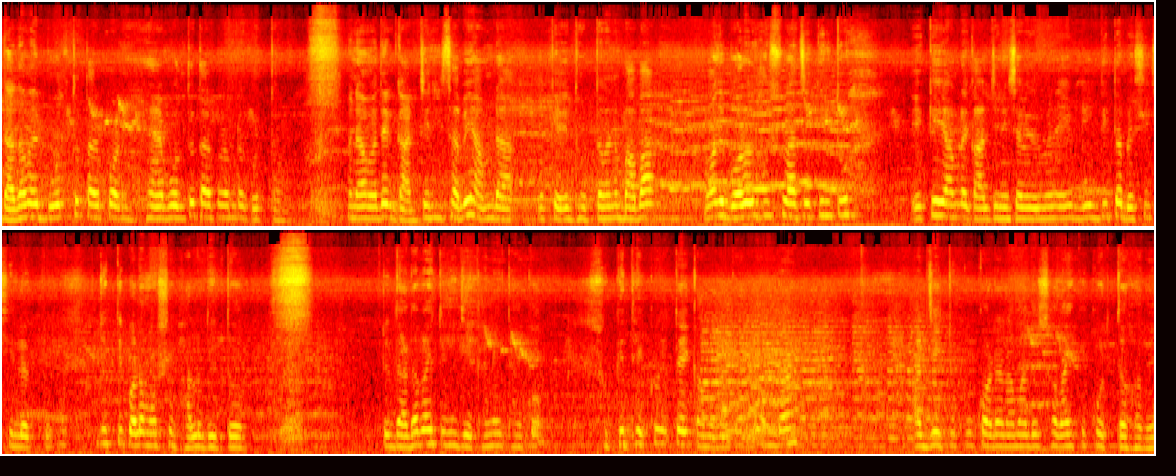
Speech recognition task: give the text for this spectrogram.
দাদা ভাই বলতো, তারপর হ্যাঁ বলতো, তারপর আমরা করতাম। মানে আমাদের গার্জেন হিসাবে আমরা ওকে ধরতাম। মানে বাবা, আমাদের বড় ভাসুর আছে, কিন্তু একেই আমরা গার্জেন হিসাবে মানে এই বুদ্ধিটা বেশি ছিল একটু। যুক্তি পরামর্শ ভালো দিত। তো দাদাভাই, তুমি যেখানেই থাকো, সুখে থেকো, এটাই কামনা করব আমরা। আর যেটুকু করার আমাদের সবাইকে করতে হবে।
